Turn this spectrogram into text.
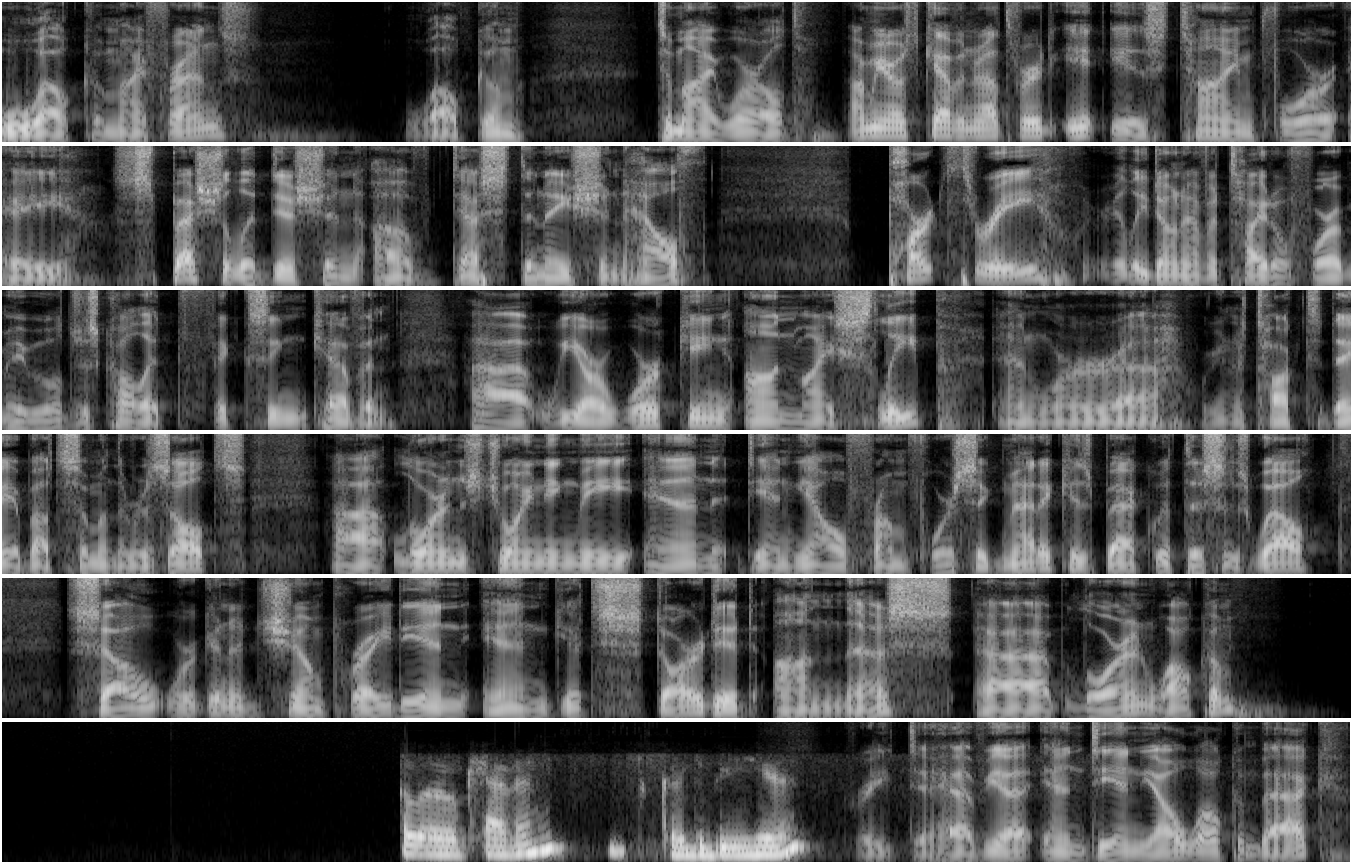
Welcome, my friends. Welcome to my world. I'm your host, Kevin Rutherford. It is time for a special edition of Destination Health. Part three. We really don't have a title for it. Maybe we'll just call it Fixing Kevin. Uh, we are working on my sleep, and we're uh, we're going to talk today about some of the results. Uh, Lauren's joining me, and Danielle from Four Sigmatic is back with us as well. So we're going to jump right in and get started on this. Uh, Lauren, welcome. Hello, Kevin. It's good to be here. Great to have you. And Danielle, welcome back.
